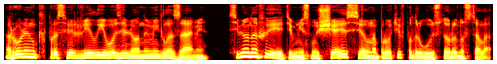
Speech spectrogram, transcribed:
Роллинг просверлил его зелеными глазами. Семенов и этим, не смущаясь, сел напротив по другую сторону стола.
